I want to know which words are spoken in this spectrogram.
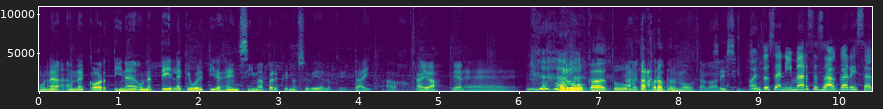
Una, Ah. una cortina, una tela que vos le tiras encima para que no se vea lo que está ahí abajo. Ahí va, bien. Eh. Muy rebuscada tu metáfora, pero me gusta. Pablo. Sí, sí. O entonces animarse a sacar esa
